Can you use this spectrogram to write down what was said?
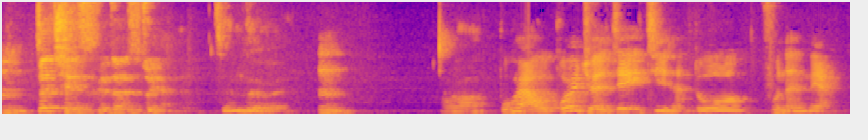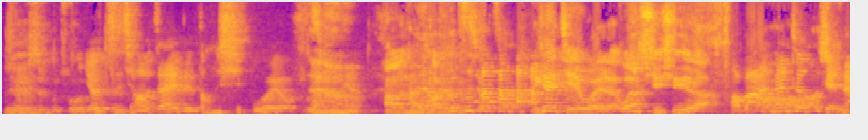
嗯，这前十个真的是最难的，真的哎。嗯，好啦，不会啊，我不会觉得这一集很多负能量，我觉得是不错的。有子乔在的东西不会有负能量。好，还要有子乔在，你可以结尾了，我要嘘嘘了。好吧，那就好简单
